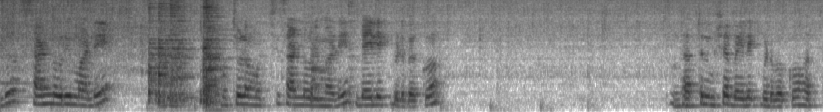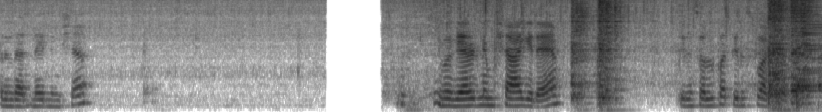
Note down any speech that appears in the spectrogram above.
ಇದು ಸಣ್ಣ ಉರಿ ಮಾಡಿ ಮುಚ್ಚಳ ಮುಚ್ಚಿ ಸಣ್ಣ ಉರಿ ಮಾಡಿ ಬೇಯಲಿಕ್ಕೆ ಬಿಡಬೇಕು. ಒಂದು ಹತ್ತು ನಿಮಿಷ ಬೇಯಲಿಕ್ಕೆ ಬಿಡಬೇಕು, ಹತ್ತರಿಂದ ಹದಿನೈದು ನಿಮಿಷ. ಇವಾಗ ಎರಡು ನಿಮಿಷ ಆಗಿದೆ. ಇನ್ನು ಸ್ವಲ್ಪ ತಿರ್ಸ್ಬಾರ್ದು.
